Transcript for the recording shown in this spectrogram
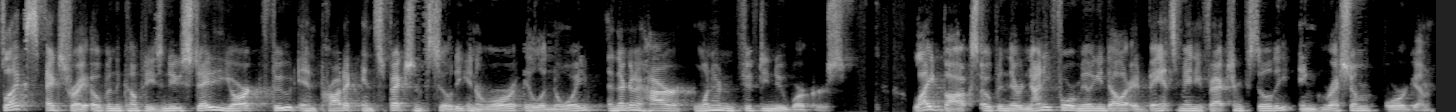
Flex X-Ray opened the company's new state-of-the-art food and product inspection facility in Aurora, Illinois, and they're going to hire 150 new workers. Lightbox opened their $94 million advanced manufacturing facility in Gresham, Oregon.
